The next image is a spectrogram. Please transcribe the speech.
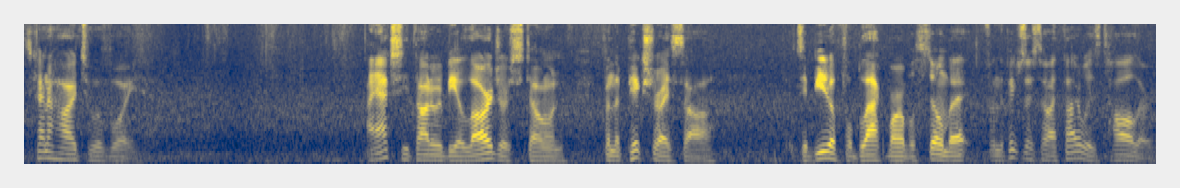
It's kind of hard to avoid. I actually thought it would be a larger stone from the picture I saw. It's a beautiful black marble stone, but from the picture I saw, I thought it was taller.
